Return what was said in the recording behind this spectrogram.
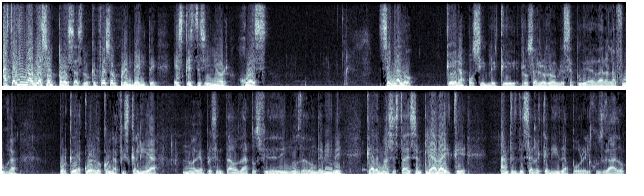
Hasta ahí no había sorpresas. Lo que fue sorprendente es que este señor juez señaló que era posible que Rosario Robles se pudiera dar a la fuga porque de acuerdo con la fiscalía no había presentado datos fidedignos de dónde vive, que además está desempleada y que antes de ser requerida por el juzgado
